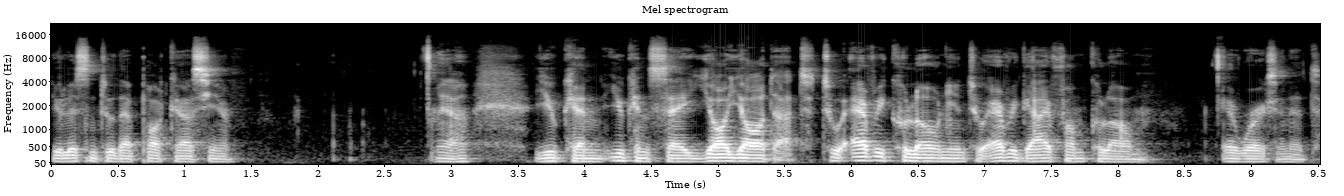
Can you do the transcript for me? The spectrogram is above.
you listen to that podcast here. Yeah, you can you can say yo yo that to every Colonian, to every guy from Cologne. it works and it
